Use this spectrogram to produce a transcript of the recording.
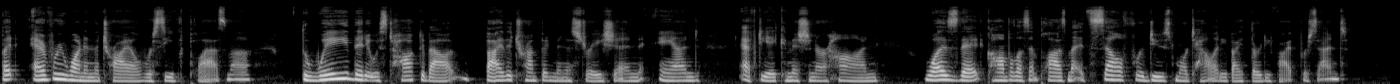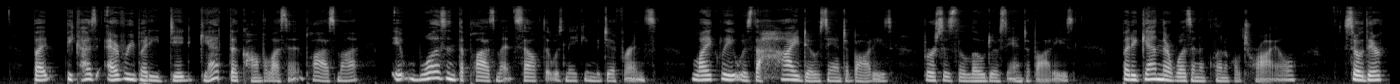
but everyone in the trial received plasma. The way that it was talked about by the Trump administration and FDA Commissioner Hahn was that convalescent plasma itself reduced mortality by 35%. But because everybody did get the convalescent plasma, it wasn't the plasma itself that was making the difference. Likely it was the high dose antibodies versus the low dose antibodies. But again, there wasn't a clinical trial. So there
